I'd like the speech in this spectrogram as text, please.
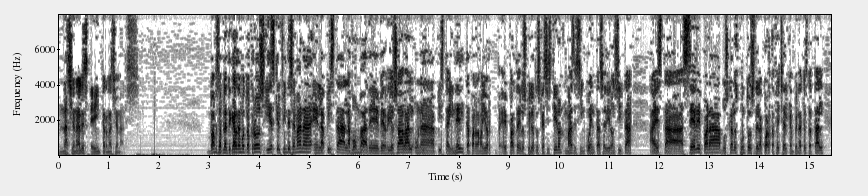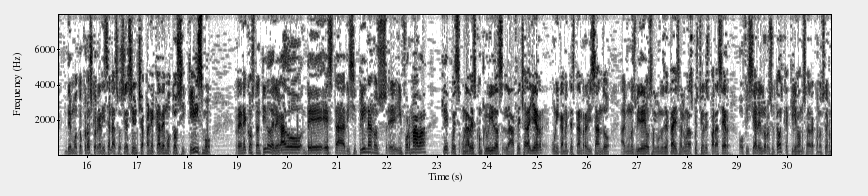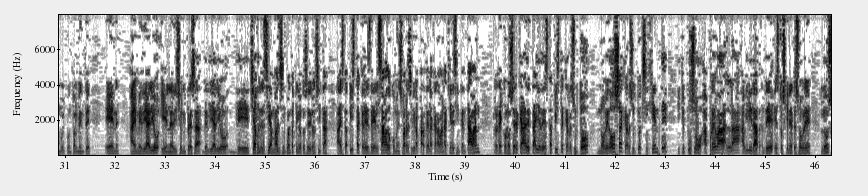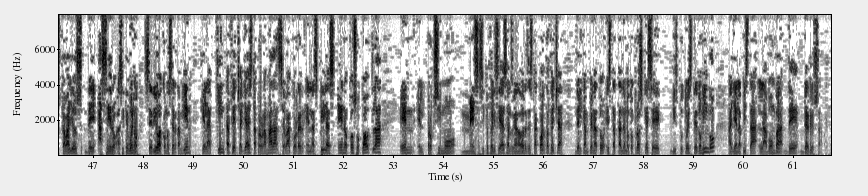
nacionales e internacionales. Vamos a platicar de motocross y es que el fin de semana en la pista La Bomba de Berriozábal, una pista inédita para la mayor eh, parte de los pilotos que asistieron, más de 50 se dieron cita a esta sede para buscar los puntos de la cuarta fecha del Campeonato Estatal de Motocross que organiza la Asociación Chapaneca de Motociclismo. René Constantino, delegado de esta disciplina, nos eh, informaba que pues una vez concluidas la fecha de ayer, únicamente están revisando algunos videos, algunos detalles, algunas cuestiones para hacer oficiales los resultados, que aquí le vamos a dar a conocer muy puntualmente en AM Diario y en la edición impresa del diario de Chiapas. decía, más de 50 pilotos se dieron cita a esta pista que desde el sábado comenzó a recibir a parte de la caravana quienes intentaban reconocer cada detalle de esta pista que resultó novedosa, que resultó exigente y que puso a prueba la habilidad de estos jinetes sobre los caballos de acero. Así que bueno, se dio a conocer también que la quinta fecha ya está programada, se va a correr en las pilas en Ocoso Cuautla en el próximo mes. Así que felicidades a los ganadores de esta cuarta fecha del Campeonato Estatal de Motocross que se disputó este domingo allá en la pista La Bomba de Berriozábal.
